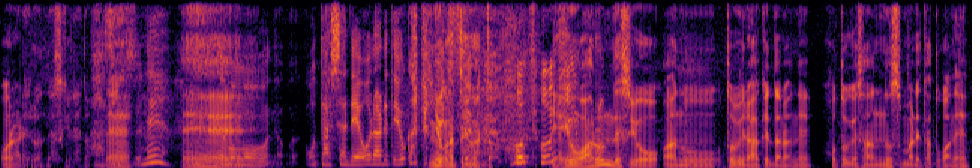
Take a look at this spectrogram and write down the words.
おられるんですけれどもあそうでね。すね。ええでももうお達者でおられてよかったです。よかったよかった。いやようあるんですよ。あの、うん。扉開けたらね仏さん盗まれたとかね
